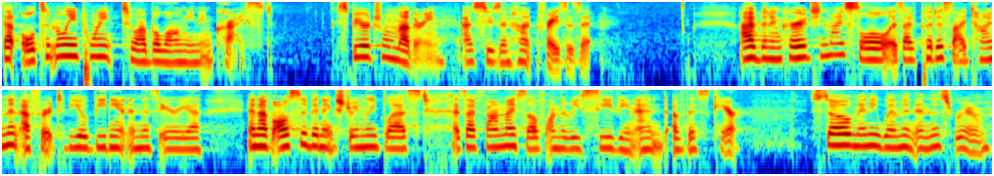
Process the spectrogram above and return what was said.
that ultimately point to our belonging in Christ spiritual mothering, as Susan Hunt phrases it. I've been encouraged in my soul as I've put aside time and effort to be obedient in this area, and I've also been extremely blessed as I've found myself on the receiving end of this care. So many women in this room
